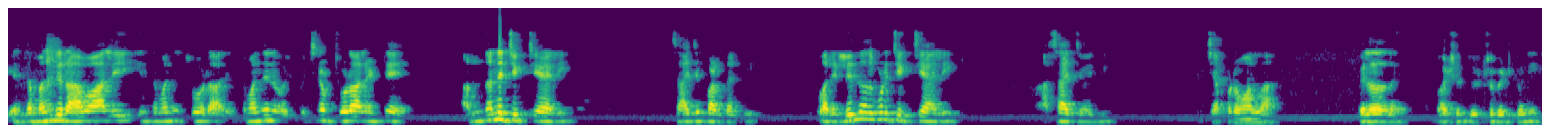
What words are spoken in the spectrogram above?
ఎంతమంది రావాలి ఇంతమందిని చూడాలి ఇంతమందిని వచ్చినప్పుడు చూడాలంటే అందరినీ చెక్ చేయాలి. సాధ్యపడదండి. వారు వెళ్ళిన కూడా చెక్ చేయాలి. అసాధ్యమైంది. చెప్పడం వల్ల పిల్లల భవిష్యత్తు దృష్టిలో పెట్టుకొని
